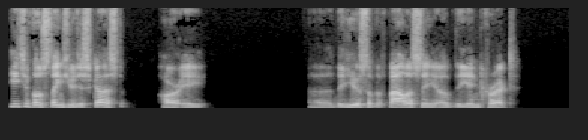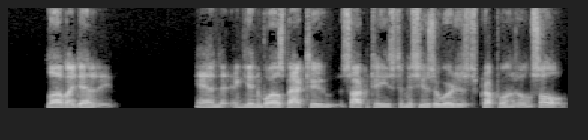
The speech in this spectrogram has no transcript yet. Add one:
each of those things you discussed are a uh, the use of the fallacy of the incorrect law of identity. And again, it boils back to Socrates to misuse the word is to corrupt one's own soul.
